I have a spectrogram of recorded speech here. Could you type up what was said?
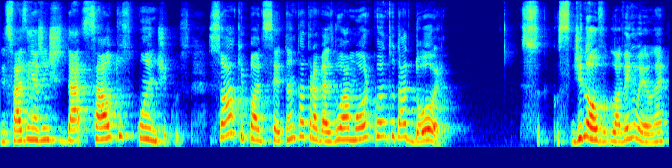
eles fazem a gente dar saltos quânticos. Só que pode ser tanto através do amor quanto da dor. De novo, lá venho eu, né?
